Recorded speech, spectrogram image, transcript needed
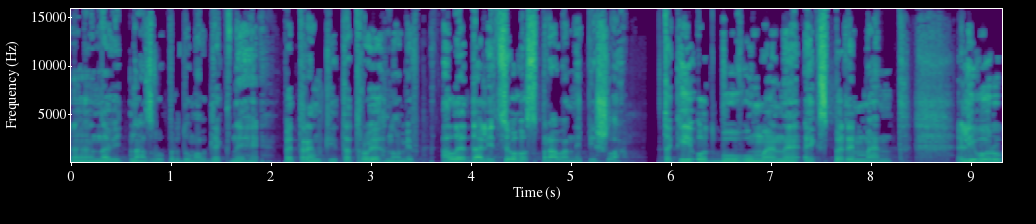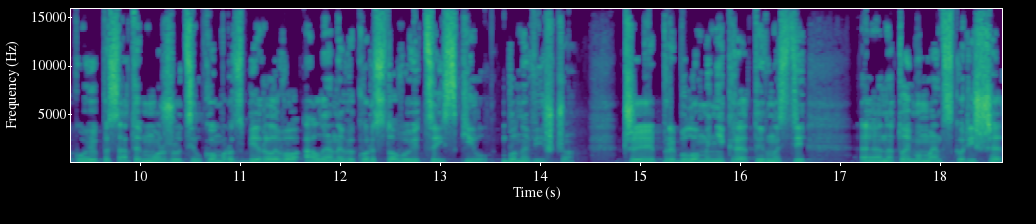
е, навіть назву придумав для книги Петренки та троє гномів. Але далі цього справа не пішла. Такий от був у мене експеримент. Лівою рукою писати можу цілком розбірливо, але не використовую цей скіл. Бо навіщо? Чи прибуло мені креативності? Е, На той момент скоріше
